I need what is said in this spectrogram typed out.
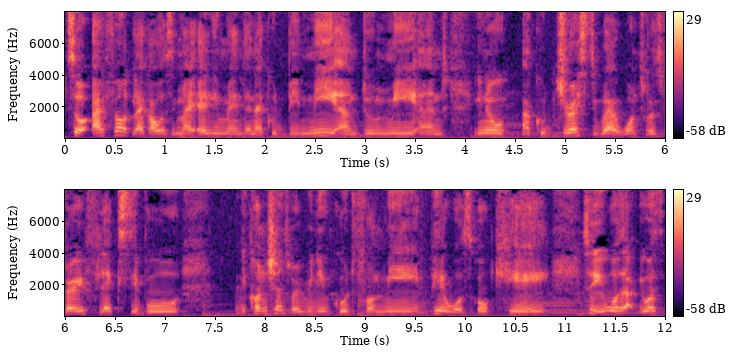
So I felt like I was in my element and I could be me and do me. And, you know, I could dress the way I want. It was very flexible the conditions were really good for me. The pay was okay, so it was it was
